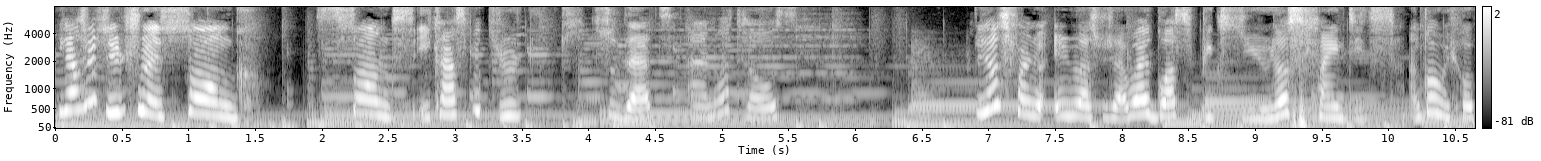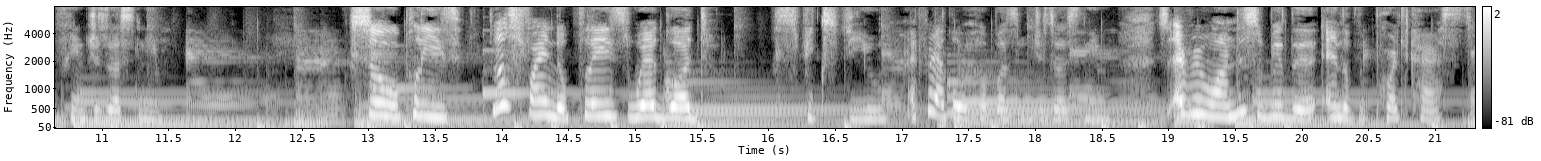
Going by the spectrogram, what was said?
he can speak to you through a song. Songs. He can speak through to that. And what else? You just find your area special where God speaks to you. Just find it, and God will help you in Jesus' name. So please, just find a place where God speaks to you. I pray that God will help us in Jesus' name. So everyone, this will be the end of the podcast.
